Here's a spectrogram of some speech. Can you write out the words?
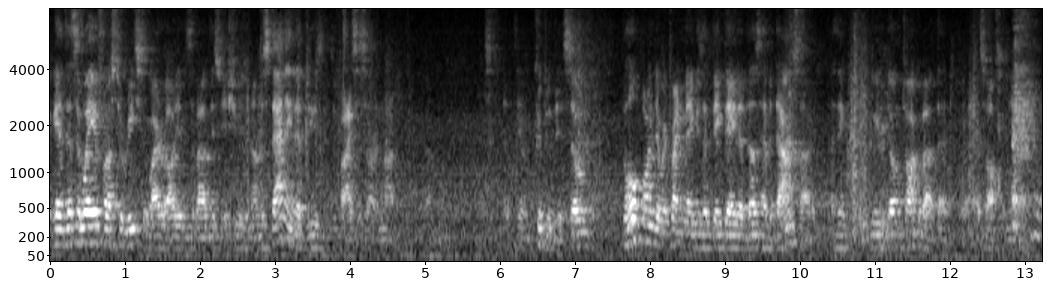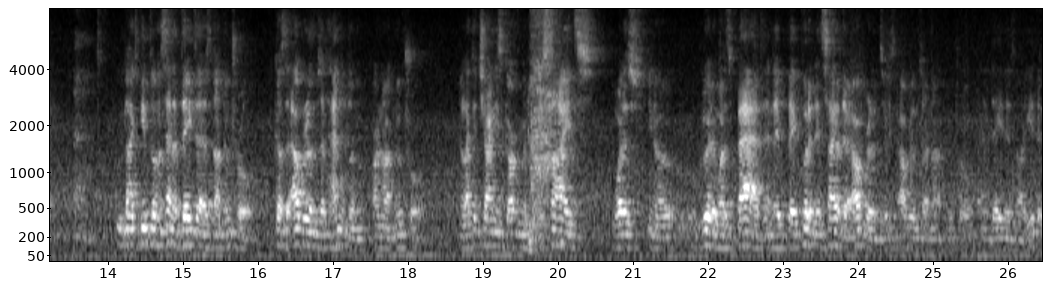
again, that's a way for us to reach the wider audience about these issues and understanding that these devices are not, you know, could do this. So the whole point that we're trying to make is that big data does have a downside. I think we don't talk about that as often. We'd like people to understand that data is not neutral, because the algorithms that handle them are not neutral. And like the Chinese government decides what is you know good and what is bad, and they, they put it inside of their algorithms, so these algorithms are not neutral, and the data is not either.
